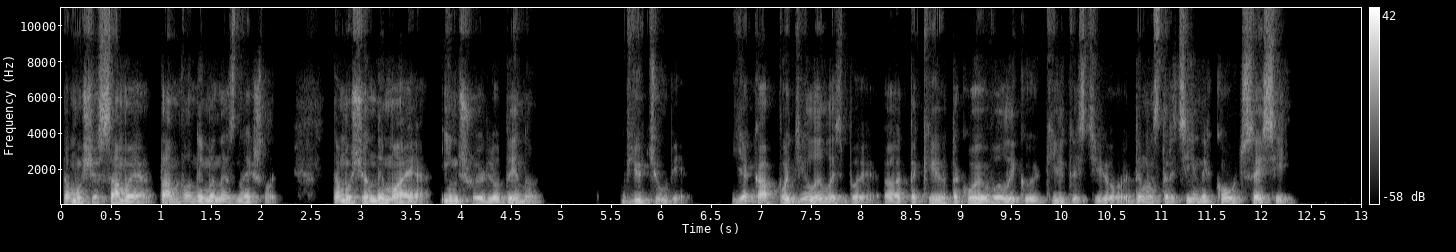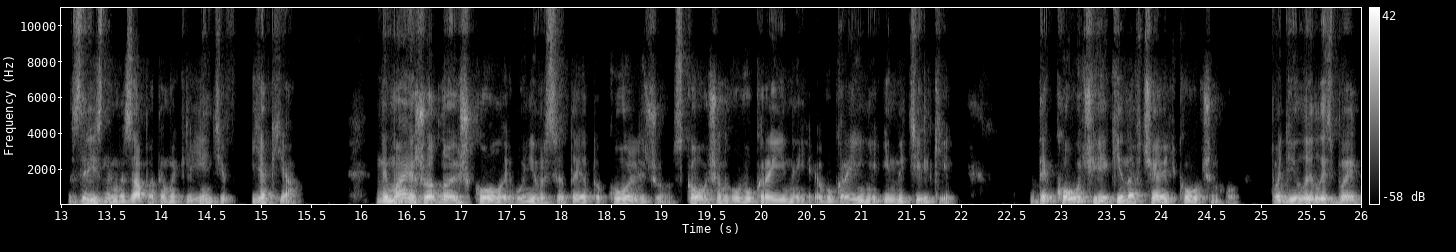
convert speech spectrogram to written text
тому що саме там вони мене знайшли. Тому що немає іншої людини в Ютубі, яка поділилась би е, таки, такою великою кількістю демонстраційних коуч-сесій з різними запитами клієнтів, як я. Немає жодної школи, університету, коледжу з коучингу в Україні, в Україні і не тільки, де коучі, які навчають коучингу, поділились би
